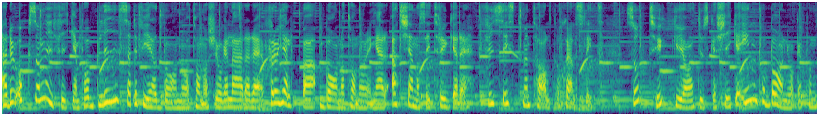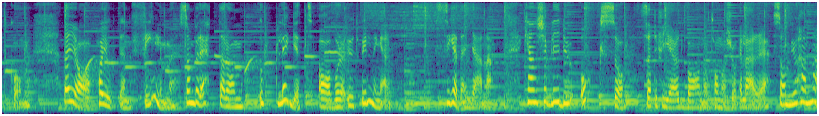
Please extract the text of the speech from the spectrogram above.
Är du också nyfiken på att bli certifierad barn och tonårsyogalärare för att hjälpa barn och tonåringar att känna sig tryggare fysiskt, mentalt och själsligt så tycker jag att du ska kika in på barnyoga.com där jag har gjort en film som berättar om upplägget av våra utbildningar. Se den gärna. Kanske blir du också certifierad barn och tonårsyogalärare som Johanna.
